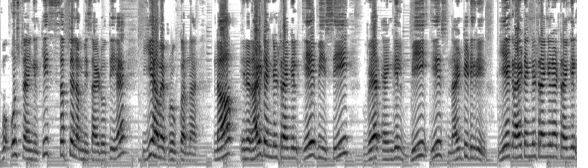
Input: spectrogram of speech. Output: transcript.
वो उस ट्रायंगल की सबसे लंबी साइड होती है। ये हमें प्रूव करना है। Now in right angle triangle A B C where angle B is 90 degree ये एक राइट एंगल ट्रायंगल है ट्रायंगल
